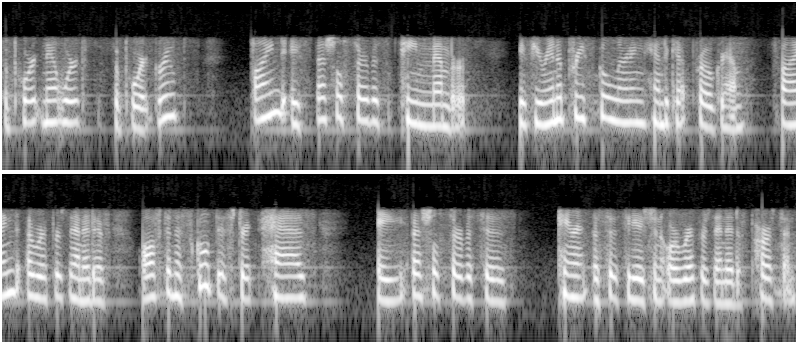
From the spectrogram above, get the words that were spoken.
support networks, support groups. Find a special service team member. If you're in a preschool learning handicap program, find a representative. Often a school district has a special services parent association or representative person.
